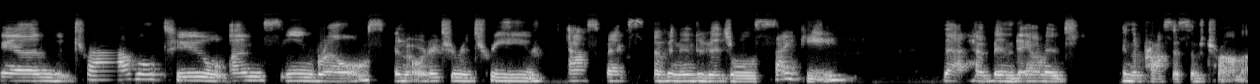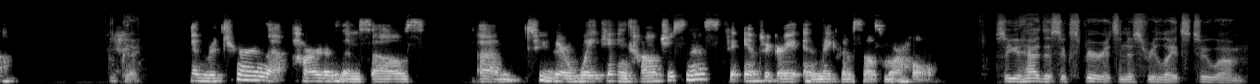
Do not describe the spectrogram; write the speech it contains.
and travel to unseen realms in order to retrieve aspects of an individual's psyche that have been damaged in the process of trauma Okay. and return that part of themselves um, to their waking consciousness to integrate and make themselves more whole. So you had this experience, and this relates to um,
